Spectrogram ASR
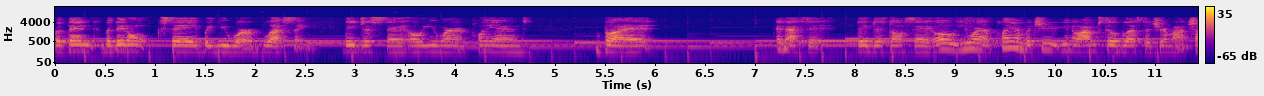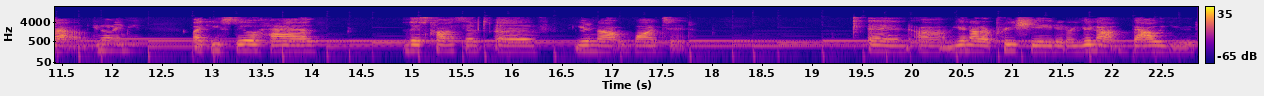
but then but they don't say but you were a blessing. They just say oh you weren't planned, but and that's it. They just don't say, "Oh, you weren't planned, but you, you know, I'm still blessed that you're my child." You know what I mean? Like you still have this concept of you're not wanted, and um, you're not appreciated, or you're not valued,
